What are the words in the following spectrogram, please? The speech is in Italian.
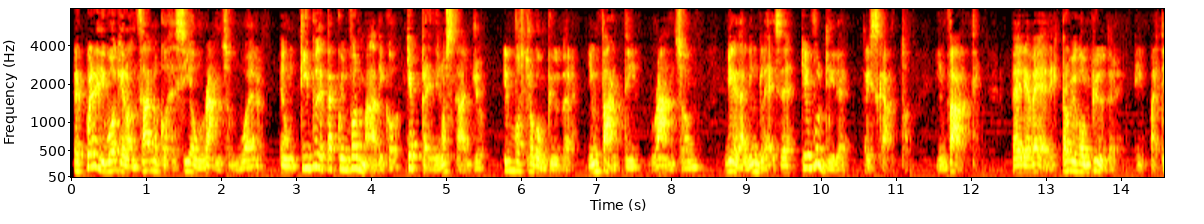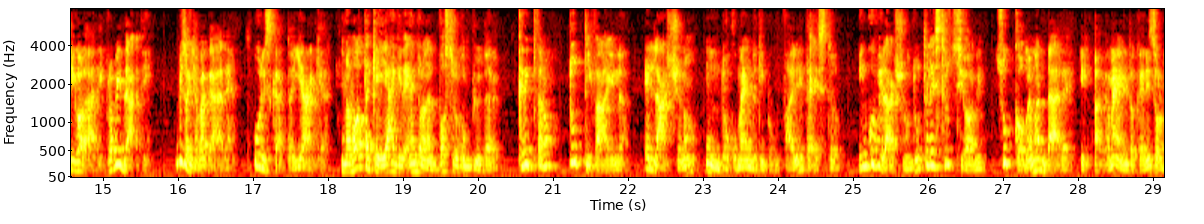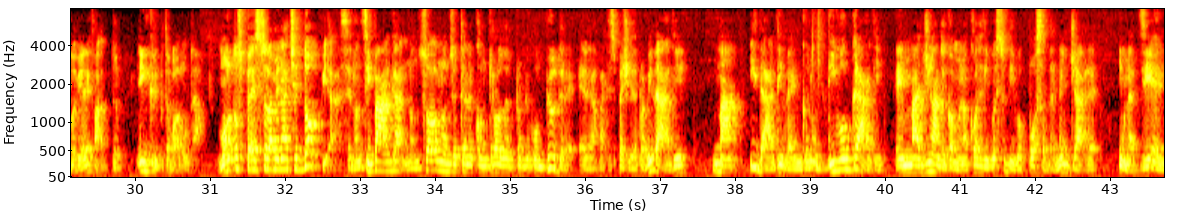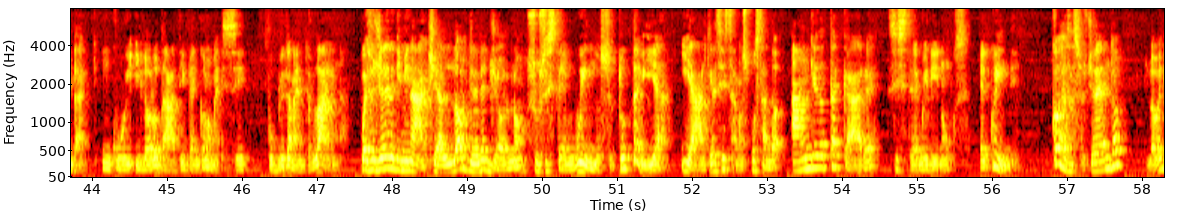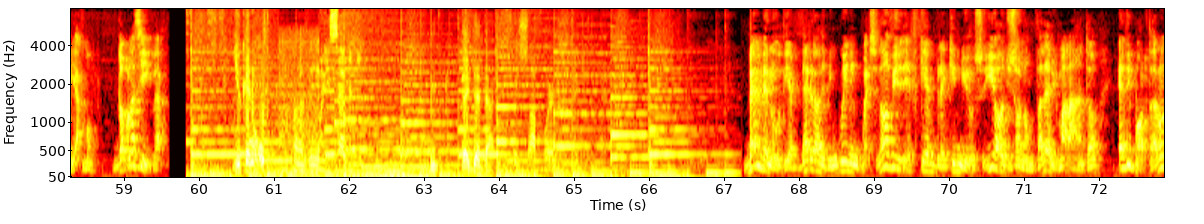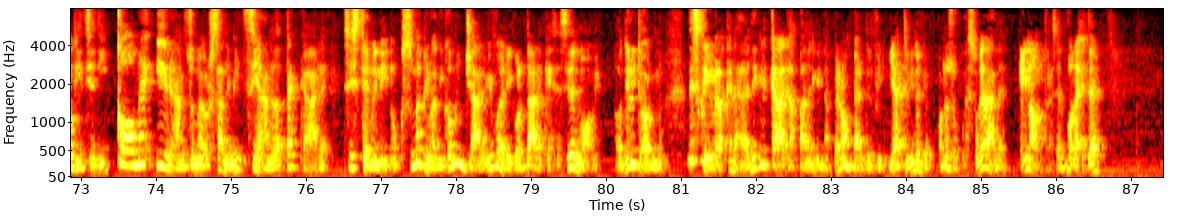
Per quelli di voi che non sanno cosa sia un ransomware, è un tipo di attacco informatico che prende in ostaggio il vostro computer. Infatti, ransom viene dall'inglese che vuol dire riscatto. Infatti, per riavere il proprio computer e in particolare i propri dati, bisogna pagare un riscatto agli hacker. Una volta che gli hacker entrano nel vostro computer, criptano tutti i file e lasciano un documento tipo un file di testo in cui vi lasciano tutte le istruzioni su come mandare il pagamento che di solito viene fatto in criptovaluta. Molto spesso la minaccia è doppia, se non si paga non solo non si ottiene il controllo del proprio computer e nella fattispecie dei propri dati, ma i dati vengono divulgati e immaginate come una cosa di questo tipo possa danneggiare un'azienda in cui i loro dati vengono messi pubblicamente online. Questo genere di minacce è all'ordine del giorno su sistemi Windows, tuttavia i hacker si stanno spostando anche ad attaccare sistemi Linux. E quindi, cosa sta succedendo? Lo vediamo dopo la sigla. You can... 27. They did that. Free software. Benvenuti e ben arrivati pinguini in questo nuovo video di FK Breaking News. Io oggi sono Valerio Malato e vi porto la notizia di come i ransomware stanno iniziando ad attaccare sistemi Linux. Ma prima di cominciare vi vorrei ricordare che se siete nuovi o di ritorno, di iscrivervi al canale e di cliccare la campanellina per non perdervi gli altri video che porto su questo canale e inoltre, se volete,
